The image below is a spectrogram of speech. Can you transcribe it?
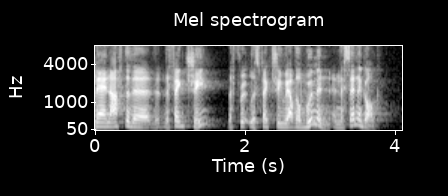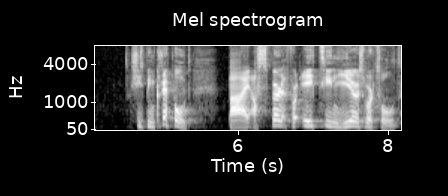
then after the, the, the fig tree, the fruitless fig tree, we have a woman in the synagogue. She's been crippled by a spirit for 18 years, we're told.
